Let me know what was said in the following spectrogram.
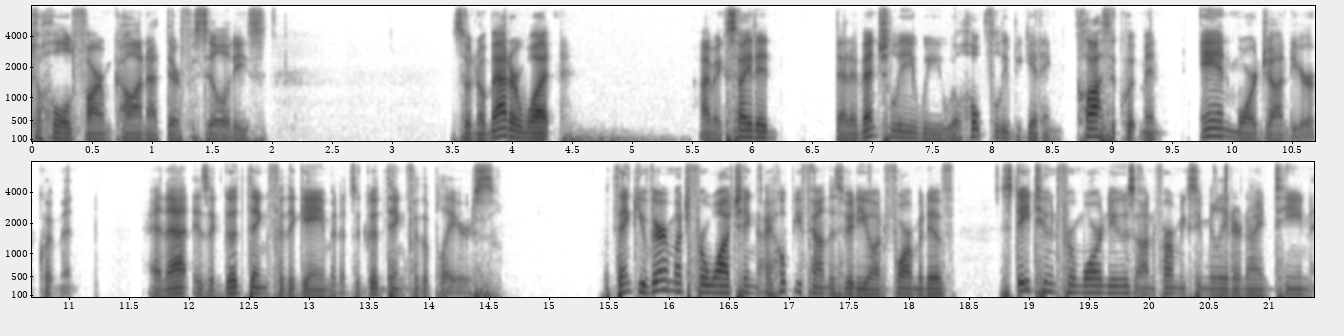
to hold FarmCon at their facilities. So no matter what, I'm excited that eventually we will hopefully be getting CLAAS equipment and more John Deere equipment. And that is a good thing for the game and it's a good thing for the players. Thank you very much for watching. I hope you found this video informative. Stay tuned for more news on Farming Simulator 19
